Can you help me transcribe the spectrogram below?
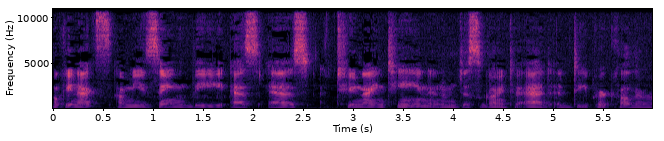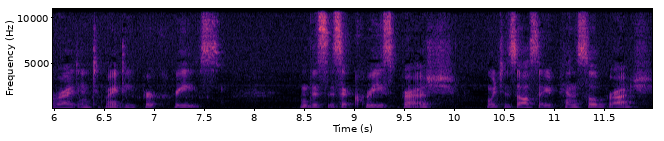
Okay, next I'm using the SS219 and I'm just going to add a deeper color right into my deeper crease. And this is a crease brush, which is also a pencil brush.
